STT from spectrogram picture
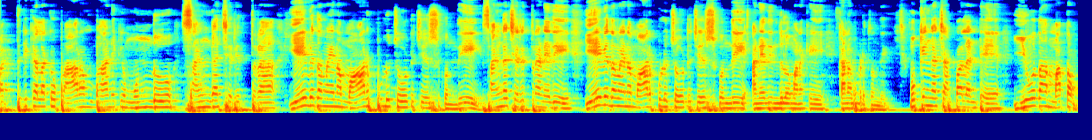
పత్రికలకు ప్రారంభానికి ముందు సంఘ చరిత్ర ఏ విధమైన మార్పులు చోటు చేసుకుంది? సంఘ చరిత్ర అనేది ఏ విధమైన మార్పులు చోటు చేసుకుంది అనేది ఇందులో మనకి కనబడుతుంది. ముఖ్యంగా చెప్పాలంటే యూద మతం.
